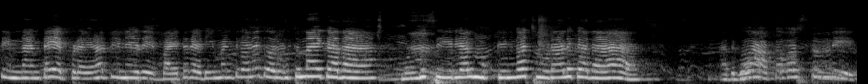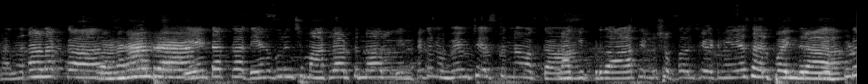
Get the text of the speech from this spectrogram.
తిన్నంటే ఎప్పుడైనా తినేదే. బయట రెడీమేడ్ గానే దొరుకుతున్నాయి కదా. ముందు సీరియల్ ముఖ్యంగా చూడాలి కదా. అదిగో అక్క వస్తుంది. వందనాలక్క. వందనాలురా. ఏంటక్క దేని గురించి మాట్లాడుతున్నారు? ఇంతకు నువ్వేం చేస్తున్నావు అక్క? నాకు ఇప్పుడు దాకా ఇల్లు శుభ్రం చేయటమే సరిపోయిందిరా. ఎప్పుడు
